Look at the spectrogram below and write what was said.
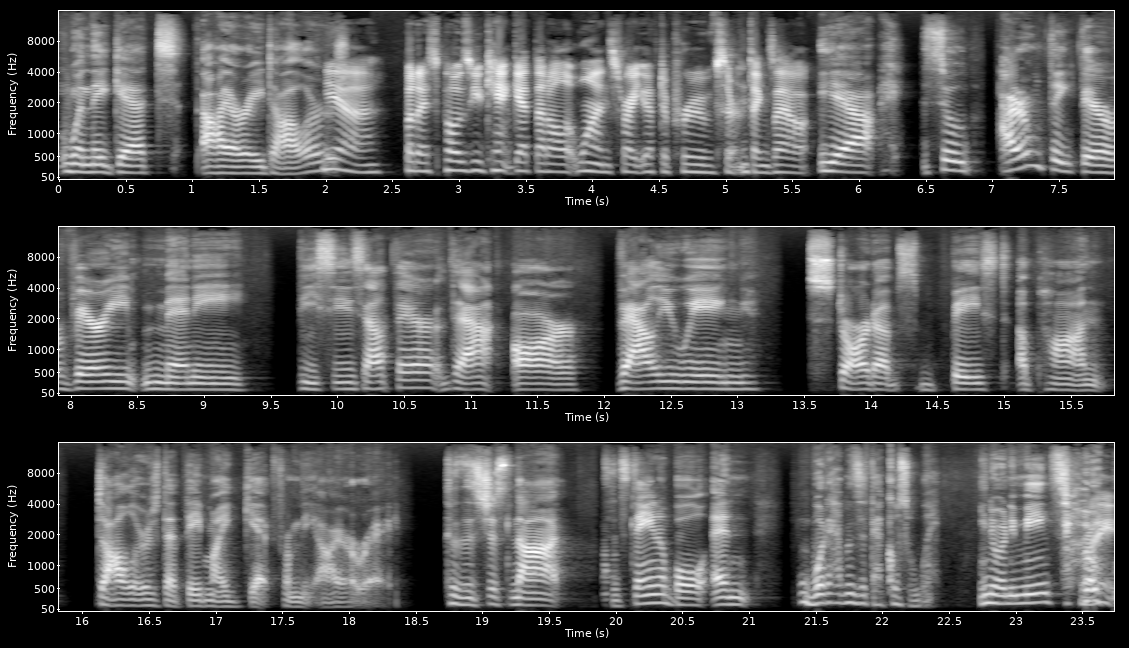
When they get IRA dollars, Yeah, but I suppose you can't get that all at once, right? You have to prove certain things out. Yeah. So I don't think there are very many VCs out there that are valuing startups based upon dollars that they might get from the IRA because it's just not sustainable. And what happens if that goes away? You know what I mean? So Right.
